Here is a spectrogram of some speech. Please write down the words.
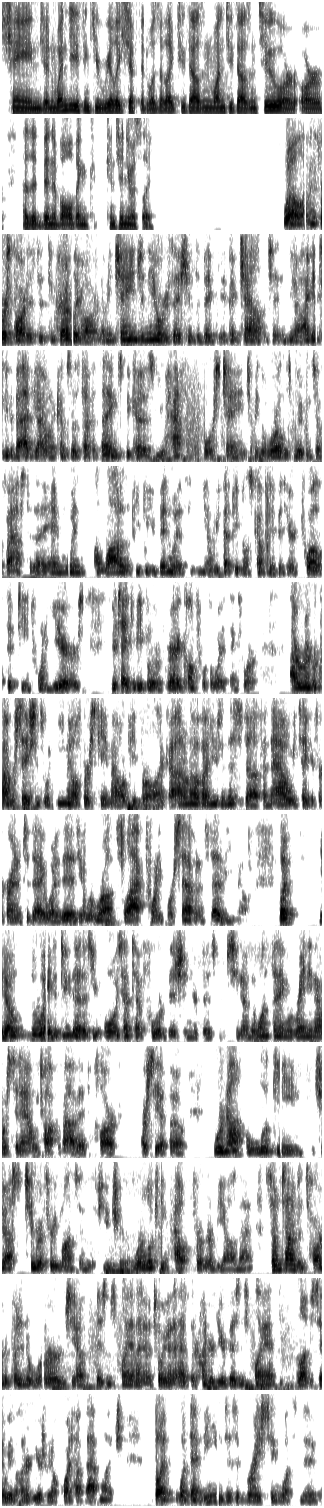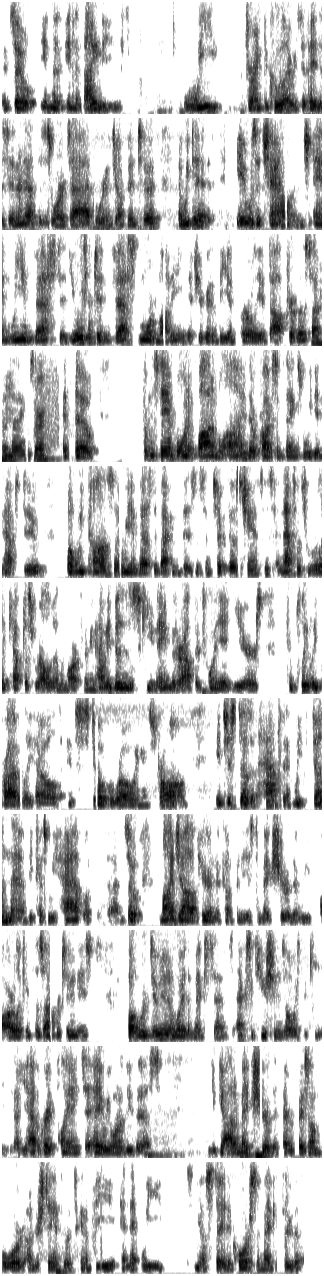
change, and when do you think you really shifted? Was it like 2001, 2002, or or has it been evolving continuously? Well, I mean, the first part is it's incredibly hard. I mean, change in the organization is a big, a big challenge, and you know, I get to be the bad guy when it comes to those type of things because you have to force change. I mean, the world is moving so fast today, and when a lot of the people you've been with, you know, we've had people in this company have been here 12, 15, 20 years. You're taking people who are very comfortable with the way things work. I remember conversations when email first came out where people are like, I don't know about using this stuff, and now we take it for granted today what it is. You know, we're, we're on Slack 24/7 instead of email, but you know, the way to do that is you always have to have forward vision in your business. You know, the one thing Randy and I always sit down, we talk about it, Clark, our CFO, we're not looking just two or three months into the future. We're looking out further beyond that. Sometimes it's hard to put into words, you know, business plan. I know Toyota has their 100 year business plan. I love to say we have 100 years. We don't quite have that much. But what that means is embracing what's new. And so in the, in the 90s, we drank the Kool Aid. We said, hey, this internet, this is where it's at. We're going to jump into it. And we did. It was a challenge, and we invested. You always have to invest more money if you're going to be an early adopter of those type mm-hmm. of things. Sure. And so, from the standpoint of bottom line, there were probably some things we didn't have to do, but we constantly reinvested back in the business and took those chances. And that's what's really kept us relevant in the market. I mean, how many businesses can you name that are out there 28 years, completely privately held, and still growing and strong? It just doesn't happen. We've done that because we have looked at that. And so my job here in the company is to make sure that we are looking for those opportunities, but we're doing it in a way that makes sense. Execution is always the key. You know, you have a great plan, you say, hey, we want to do this. You got to make sure that everybody's on board, understands what it's going to be, and that we, you know, stay the course and make it through that.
